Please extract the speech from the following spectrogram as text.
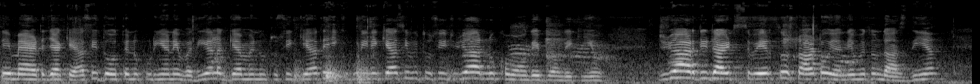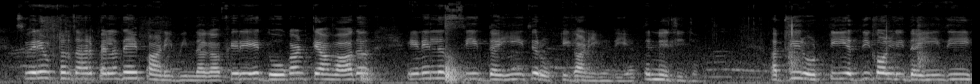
ਤੇ ਮੈਟ ਜਿਹਾ ਕਿਹਾ ਸੀ ਦੋ ਤਿੰਨ ਕੁੜੀਆਂ ਨੇ ਵਧੀਆ ਲੱਗਿਆ ਮੈਨੂੰ ਤੁਸੀਂ ਕਿਹਾ ਤੇ ਇੱਕ ਕੁੜੀ ਨੇ ਕਿਹਾ ਸੀ ਵੀ ਤੁਸੀਂ ਜੁਝਾਰ ਨੂੰ ਖਵਾਉਂਦੇ ਪਿਆਉਂਦੇ ਕੀ ਹੋ ਜੁਝਾਰ ਦੀ ਡਾਈਟ ਸਵੇਰ ਤੋਂ ਸਟਾਰਟ ਹੋ ਜਾਂਦੀ ਹੈ ਮੈਂ ਤੁਹਾਨੂੰ ਦੱਸਦੀ ਆ। ਸਵੇਰੇ ਉੱਠਣ ਸਾਰ ਪਹਿਲਾਂ ਤਾਂ ਇਹ ਪਾਣੀ ਪੀਂਦਾਗਾ ਫਿਰ ਇਹ 2 ਘੰਟਿਆਂ ਬਾਅਦ ਇਹਨੇ ਲੱਸੀ ਦਹੀਂ ਤੇ ਰੋਟੀ ਖਾਣੀ ਹੁੰਦੀ ਹੈ ਤਿੰਨੇ ਚੀਜ਼ਾਂ। ਅੱਧੀ ਰੋਟੀ ਅੱਧੀ ਕੌਲੀ ਦਹੀਂ ਦੀ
